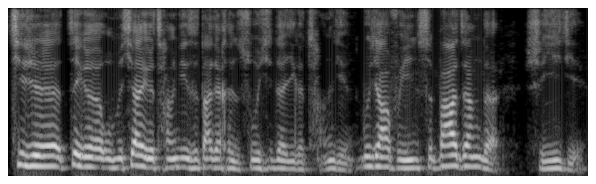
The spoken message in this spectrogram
其实，这个我们下一个场景是大家很熟悉的一个场景，《路加福音》十八章的十一节。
